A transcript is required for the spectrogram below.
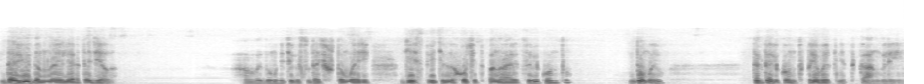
Да виданное ли это дело? А вы думаете, государь, что Мэри действительно хочет понравиться Виконту? Думаю. Тогда Виконт привыкнет к Англии.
